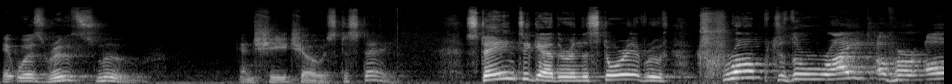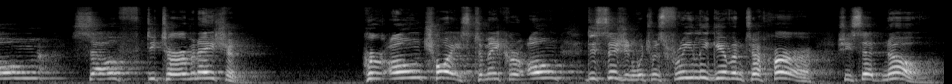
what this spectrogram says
It was Ruth's move, and she chose to stay. Staying together in the story of Ruth trumped the right of her own self determination, her own choice to make her own decision, which was freely given to her. She said, No,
